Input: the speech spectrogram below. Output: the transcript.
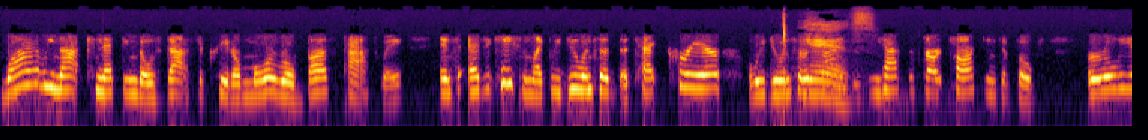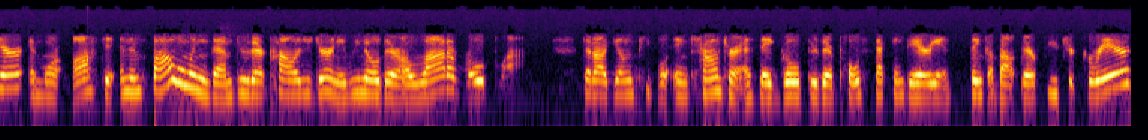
Why are we not connecting those dots to create a more robust pathway into education like we do into the tech career or we do into the yes. sciences? We have to start talking to folks earlier and more often and then following them through their college journey. We know there are a lot of roadblocks that our young people encounter as they go through their post secondary and think about their future career.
